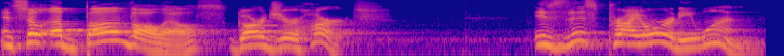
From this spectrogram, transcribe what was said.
And so, above all else, guard your heart. Is this priority one?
